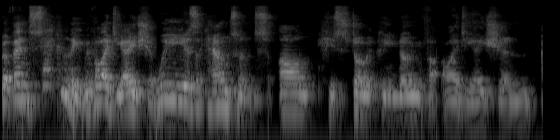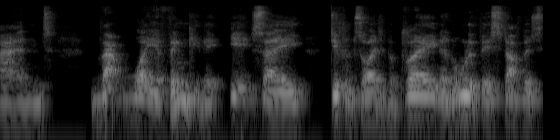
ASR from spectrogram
But then, secondly, with ideation, we as accountants aren't historically known for ideation and that way of thinking. It it's a different side of the brain and all of this stuff that's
